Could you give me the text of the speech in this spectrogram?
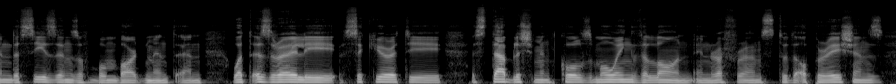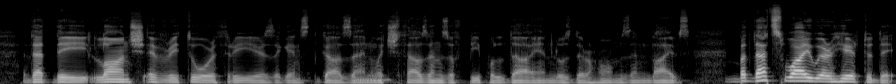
in the seasons of bombardment and what Israeli security establishment calls mowing the lawn in reference to the operations that they launch every two or three years against Gaza, in which thousands of people die and lose their homes and lives. But that's why we're here today.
